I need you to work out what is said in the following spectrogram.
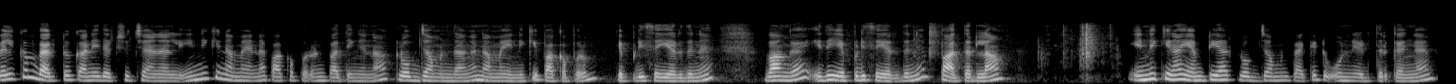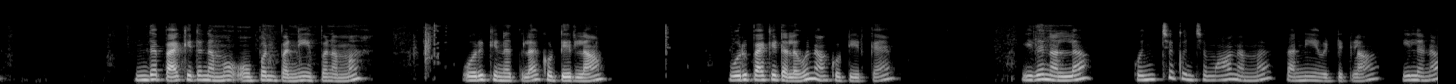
வெல்கம் பேக் டு கனிதக்ஷு சேனல். இன்னைக்கு நம்ம என்ன பார்க்க போறோம்னு பார்த்தீங்கன்னா, குலோப் ஜாமுன் தாங்க நம்ம இன்னைக்கு பார்க்க போறோம். எப்படி செய்யறதுன்னு. வாங்க இதை எப்படி செய்யறதுன்னு பார்த்துடலாம். இன்னைக்கு நான் எம்டிஆர் குலோப் ஜாமுன் பாக்கெட் 1 எடுத்திருக்கேங்க. இந்த பேக்கெட்டை நம்ம ஓப்பன் பண்ணி இப்போ நம்ம ஒரு கிணத்துல கொட்டிடலாம். ஒரு பேக்கெட் அளவு நான் கொட்டியிருக்கேன். இதை நல்லா கொஞ்சம் கொஞ்சமாக நம்ம தண்ணியை விட்டுக்கலாம். இல்லைன்னா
